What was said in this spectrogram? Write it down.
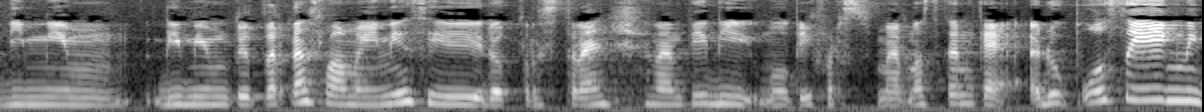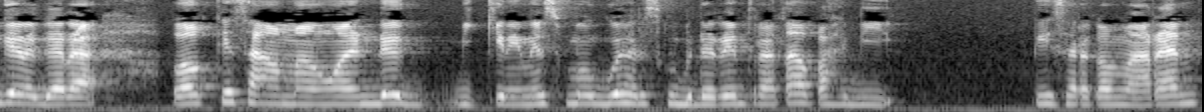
di meme di meme Twitter kan selama ini si Doctor Strange nanti di Multiverse Madness kan kayak aduh pusing nih gara-gara Loki sama Wanda bikin ini semua. Gue harus ngebenerin ternyata apa? Di teaser kemarin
